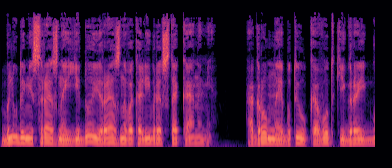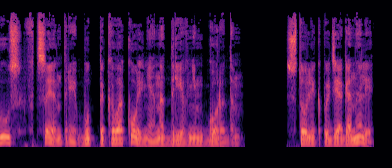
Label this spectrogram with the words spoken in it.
блюдами с разной едой и разного калибра стаканами. Огромная бутылка водки «Грей Гус» в центре, будто колокольня над древним городом. Столик по диагонали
